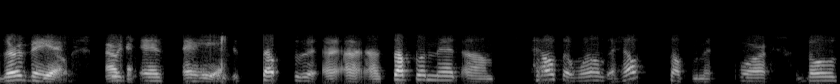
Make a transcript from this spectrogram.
Xerveo, yes. okay. which is a, supplement, a, a supplement, um, health and wellness, health supplement for those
